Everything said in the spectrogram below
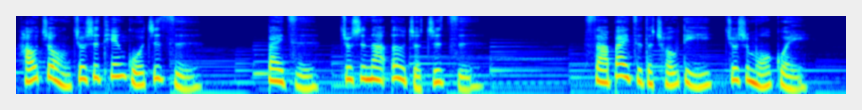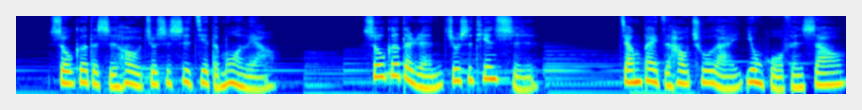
好种就是天国之子，稗子就是那恶者之子。”撒稗子的仇敌就是魔鬼，收割的时候就是世界的末了，收割的人就是天使，将稗子薅出来用火焚烧。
